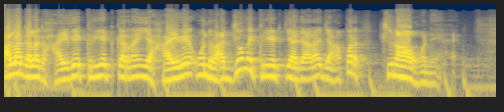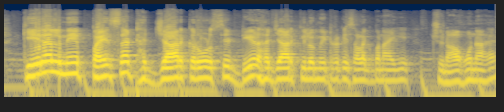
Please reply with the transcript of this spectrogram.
अलग अलग हाईवे क्रिएट कर रहे हैं। ये हाईवे उन राज्यों में क्रिएट किया जा रहा है जहाँ पर चुनाव होने हैं। केरल में पैंसठ हज़ार करोड़ से डेढ़ हज़ार किलोमीटर की सड़क बनाएगी चुनाव होना है।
